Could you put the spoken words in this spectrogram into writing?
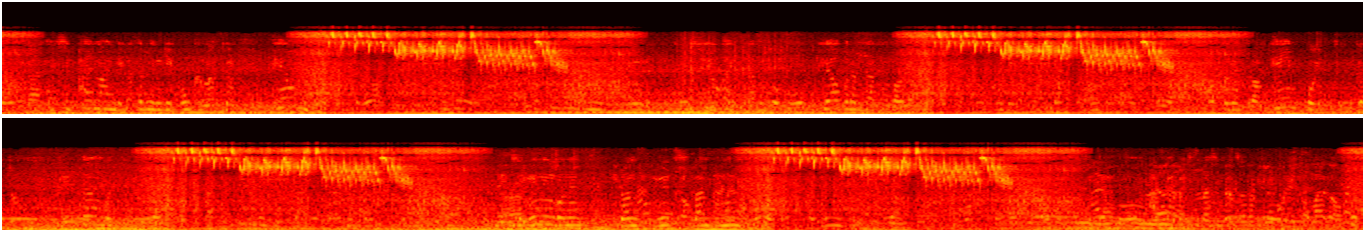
연간 한 18만 개가 생기고 그만큼 회원이 그 수요가 있다는 거고 폐업을 한다는 거는 어떤 그런 페인 포인트, 그러니까 좀 불편한 것들을 네, 재밌는 거는 이런 공유 주방뿐만 아니라 재밌는 분들이 아까 말씀하신 것처럼 일본에 도마가 없어서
